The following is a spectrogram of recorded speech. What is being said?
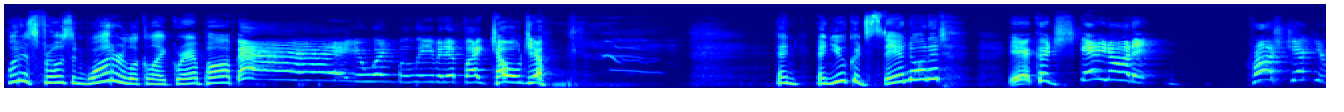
What does frozen water look like, Grandpa? Ah, you wouldn't believe it if I told you. and and you could stand on it? You could skate on it. Cross check your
